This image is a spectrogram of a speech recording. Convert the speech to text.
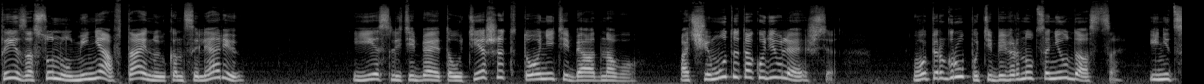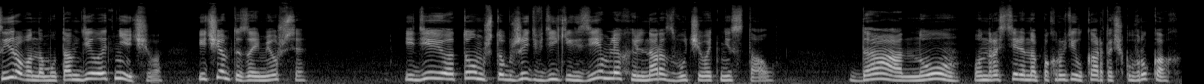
Ты засунул меня в тайную канцелярию?» «Если тебя это утешит, то не тебя одного. А чему ты так удивляешься? В опергруппу тебе вернуться не удастся. Инициированному там делать нечего. И чем ты займешься?» Идею о том, чтобы жить в диких землях, Ильнар озвучивать не стал. «Да, но...» – он растерянно покрутил карточку в руках.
